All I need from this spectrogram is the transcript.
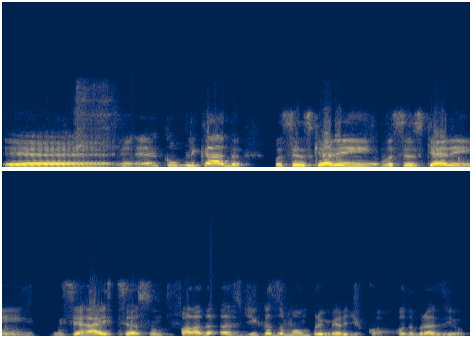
É, é complicado. Vocês querem, vocês querem encerrar esse assunto e falar das dicas ou vamos primeiro de Copa do Brasil?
